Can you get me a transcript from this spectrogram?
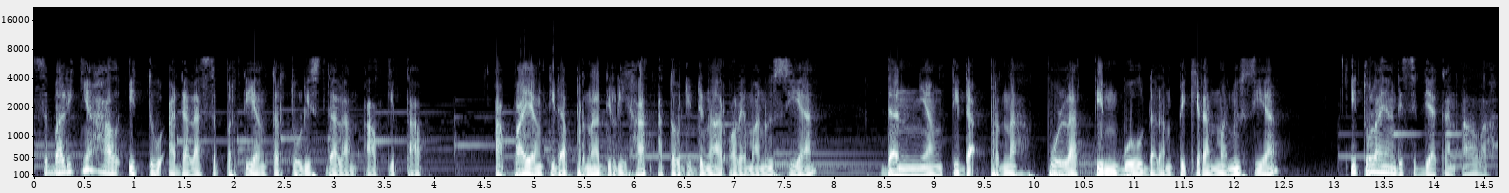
Sebaliknya hal itu adalah seperti yang tertulis dalam Alkitab, apa yang tidak pernah dilihat atau didengar oleh manusia, dan yang tidak pernah pula timbul dalam pikiran manusia, itulah yang disediakan Allah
